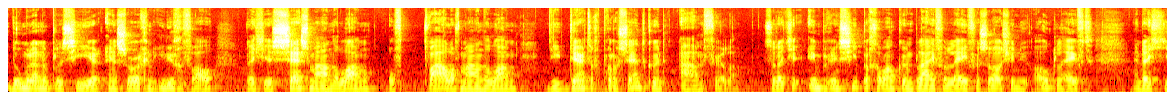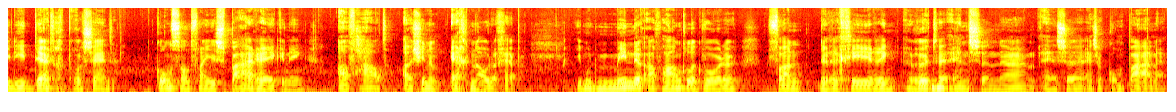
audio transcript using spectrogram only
doe me dan een plezier en zorg in ieder geval dat je zes maanden lang of twaalf maanden lang die 30% kunt aanvullen zodat je in principe gewoon kunt blijven leven zoals je nu ook leeft. En dat je die 30% constant van je spaarrekening afhaalt als je hem echt nodig hebt. Je moet minder afhankelijk worden van de regering Rutte en zijn, uh, en zijn, en zijn companen.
